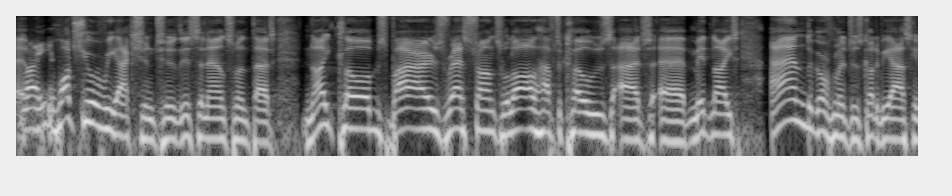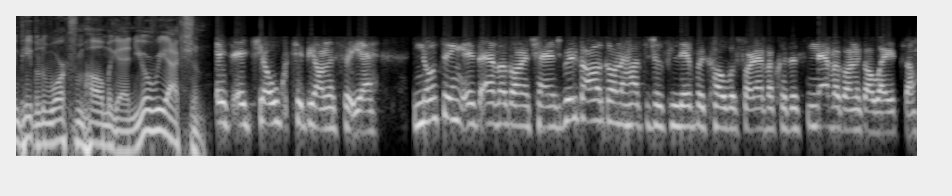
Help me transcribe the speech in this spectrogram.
Uh, Right. What's your reaction to this announcement that nightclubs, bars, restaurants will all have to close at uh, midnight and the government is going to be asking people to work from home again? Your reaction? It's a joke, to be honest with you. Nothing is ever going to change. We're all going to have to just live with COVID forever because it's never going to go away. So,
